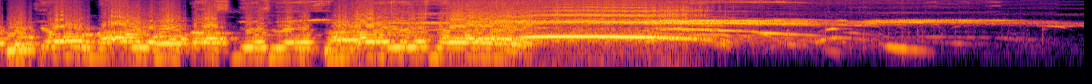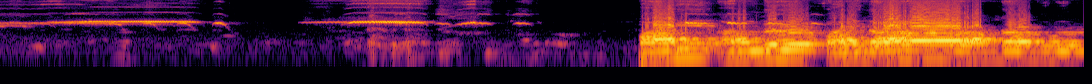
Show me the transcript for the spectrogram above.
डोक्यावर नाव भावता असल्याशिवाय जागा मिळत नाही. पाणी आणलं पाणीदार आमदार म्हणून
